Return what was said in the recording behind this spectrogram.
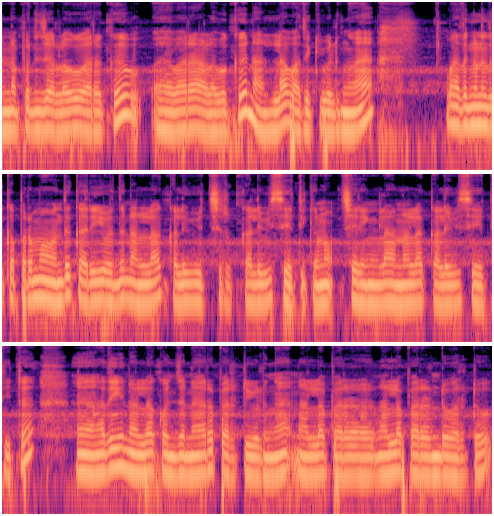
எண்ணெய் பிரிஞ்ச அளவு வரக்கு வர அளவுக்கு நல்லா வதக்கி விடுங்க. வதங்கினதுக்கப்புறமா வந்து கறியை வந்து நல்லா கழுவி வச்சிரு கழுவி சேர்த்திக்கணும். சரிங்களா? நல்லா கழுவி சேர்த்திட்டு அதையும் நல்லா கொஞ்சம் நேரம் பரட்டி விடுங்க. நல்லா பெர நல்லா பரண்டு வரட்டும்.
